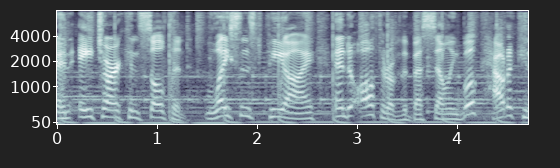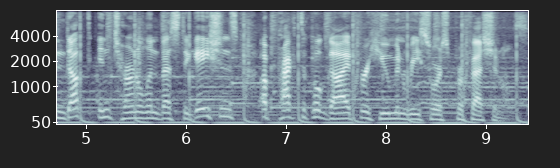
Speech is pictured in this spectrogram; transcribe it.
an HR consultant, licensed PI, and author of the best selling book, How to Conduct Internal Investigations A Practical Guide for Human Resource Professionals.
